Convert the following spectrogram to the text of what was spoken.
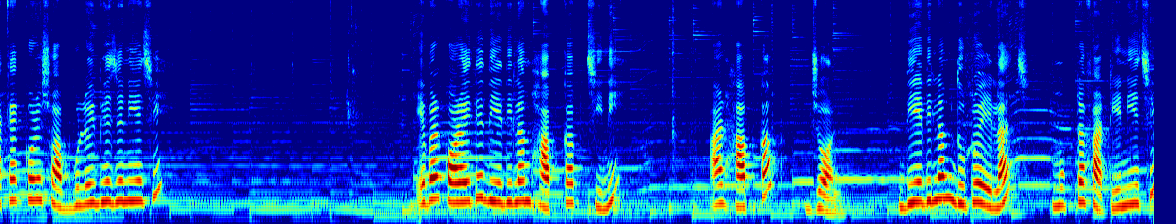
এক এক করে সবগুলোই ভেজে নিয়েছি। এবার কড়াইতে দিয়ে দিলাম হাফ কাপ চিনি আর হাফ কাপ জল। দিয়ে দিলাম দুটো এলাচ, মুখটা ফাটিয়ে নিয়েছি।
